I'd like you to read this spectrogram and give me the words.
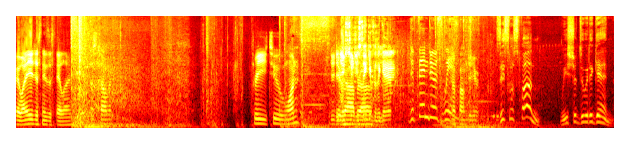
Wait, one of you just needs to stay alive. Just tell me. Three, two, one. GG. Nice, Yeah, GG, bro. thank you for the game. Defenders win. No problem, GG. This was fun. We should do it again.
